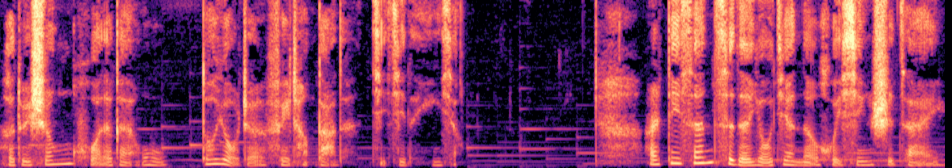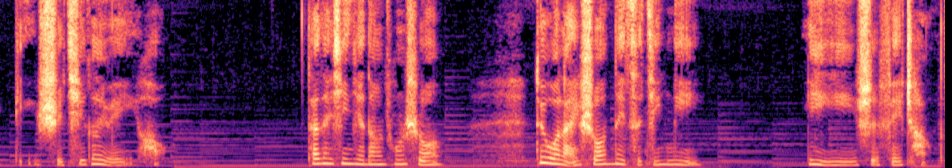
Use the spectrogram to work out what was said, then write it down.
和对生活的感悟都有着非常大的积极的影响。而第三次的邮件的回信是在第十七个月以后。他在信件当中说：“对我来说，那次经历意义是非常的。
